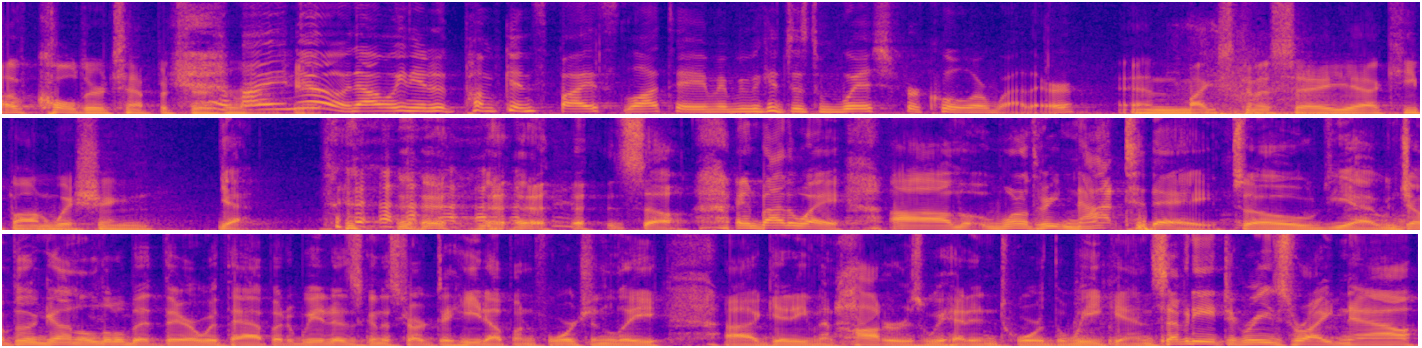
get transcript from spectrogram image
of colder temperatures I know. Here. Now we need a pumpkin spice latte. Maybe we could just wish for cooler weather. And Mike's going to say, yeah, keep on wishing. So, and by the way, um, 103, not today. So, yeah, jumping the gun a little bit there with that, but we it is going to start to heat up, unfortunately, uh, get even hotter as we head in toward the weekend. 78 degrees right now,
